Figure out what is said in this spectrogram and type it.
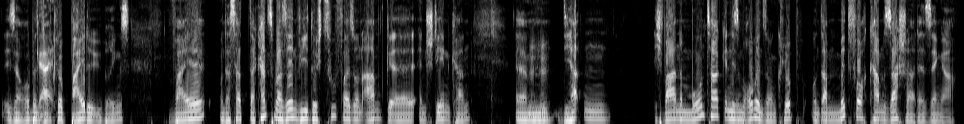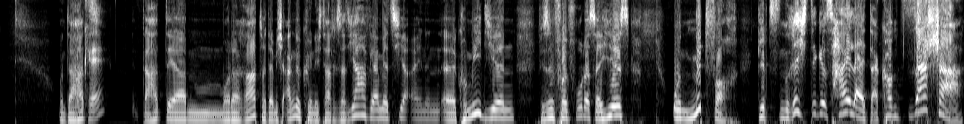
dieser Robinson Geil. Club, beide übrigens, weil, und das hat, da kannst du mal sehen, wie durch Zufall so ein Abend äh, entstehen kann. Ähm, Mhm. Die hatten, ich war an einem Montag in diesem Robinson Club und am Mittwoch kam Sascha, der Sänger. Und da hat Okay. Da hat der Moderator, der mich angekündigt hat, gesagt, ja, wir haben jetzt hier einen äh, Comedian, wir sind voll froh, dass er hier ist. Und Mittwoch gibt es ein richtiges Highlight, da kommt Sascha.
